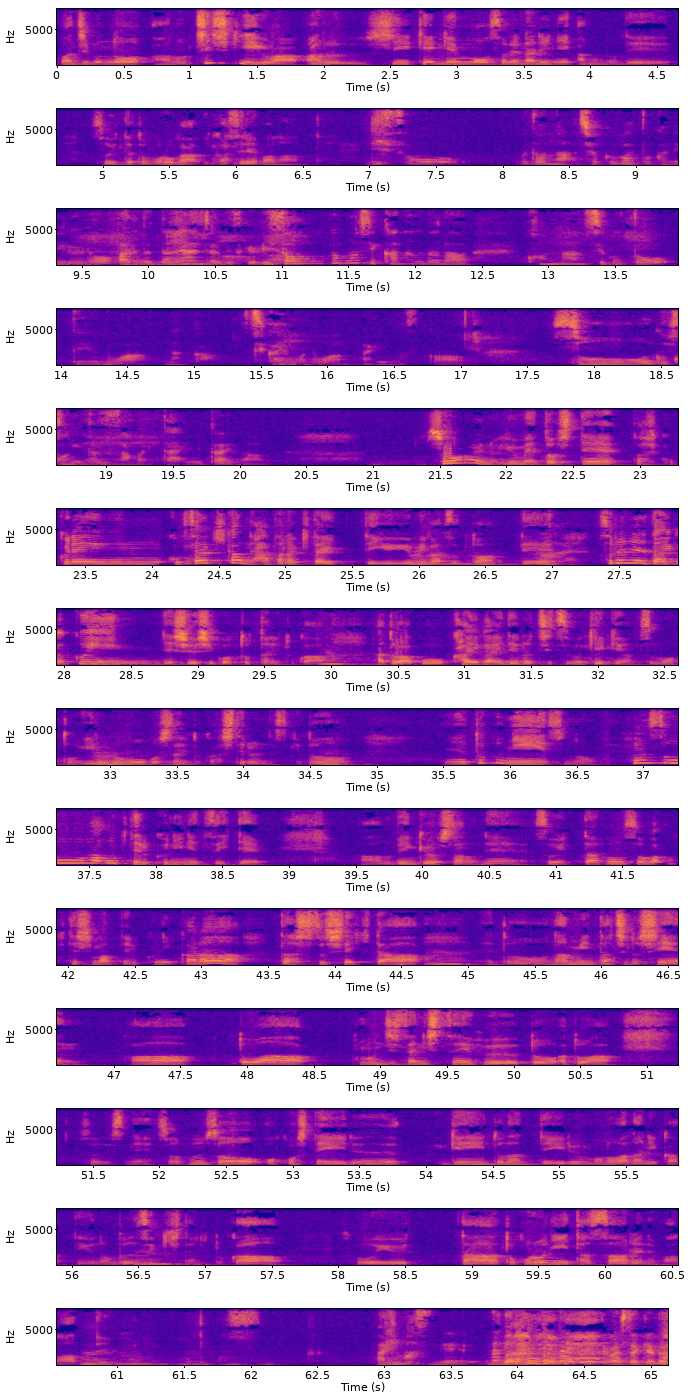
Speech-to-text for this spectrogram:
まあ自分のあの知識はあるし、経験もそれなりにあるので、そういったところが活かせればなと。理想、どんな職場とかね、いろいろあるので悩んじゃうんですけど、理想がもし叶うなら、こんな仕事っていうのは、なんか、近いものはありますか、そうですね。ここに携わりたいみたいな。将来の夢として、私国連、国際機関で働きたいっていう夢がずっとあって、それで大学院で修士号を取ったりとか、うん。あとはこう、海外での実務経験を積もうといろいろ応募したりとかしてるんですけど、で特にその、紛争が起きてる国について、あの、勉強したので、そういった紛争が起きてしまっている国から脱出してきた、うん。えっと、難民たちの支援が、あとは、もう実際に政府と、あとは、そうですね、その紛争を起こしている原因となっているものは何かっていうのを分析したりとか、そういったところに携われればなっていうふうに思ってます。ありますね。なんか見えないって言ってましたけど。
